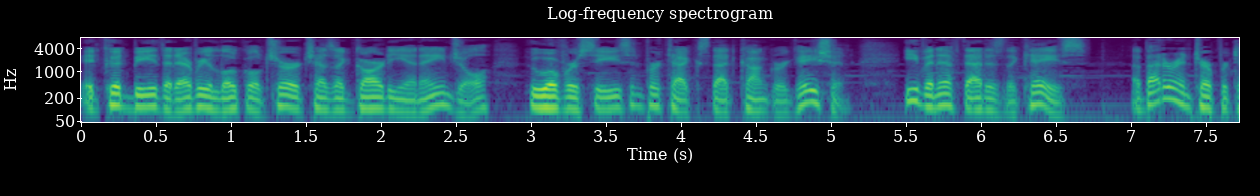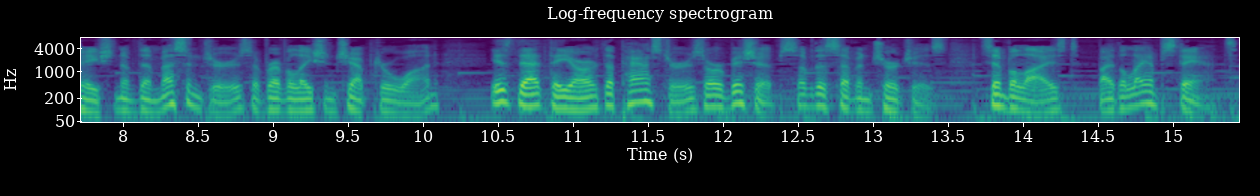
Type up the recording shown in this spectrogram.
It could be that every local church has a guardian angel who oversees and protects that congregation. Even if that is the case, a better interpretation of the messengers of Revelation chapter 1 is that they are the pastors or bishops of the seven churches, symbolized by the lampstands.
